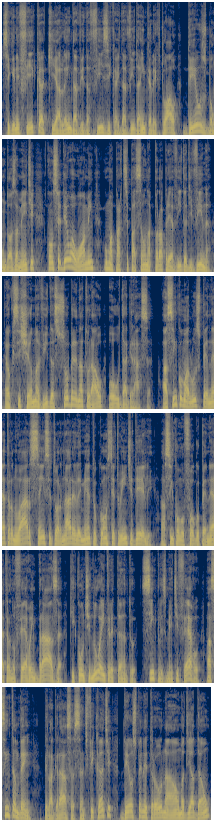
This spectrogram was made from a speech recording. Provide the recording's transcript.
Significa que, além da vida física e da vida intelectual, Deus bondosamente concedeu ao homem uma participação na própria vida divina. É o que se chama vida sobrenatural ou da graça. Assim como a luz penetra no ar sem se tornar elemento constituinte dele, assim como o fogo penetra no ferro em brasa, que continua, entretanto, simplesmente ferro, assim também pela graça santificante, Deus penetrou na alma de Adão,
